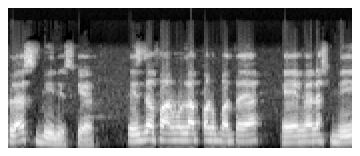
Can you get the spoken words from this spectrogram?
plus B दी स्क्वायर इस फार्मूला अपन पता है a minus B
